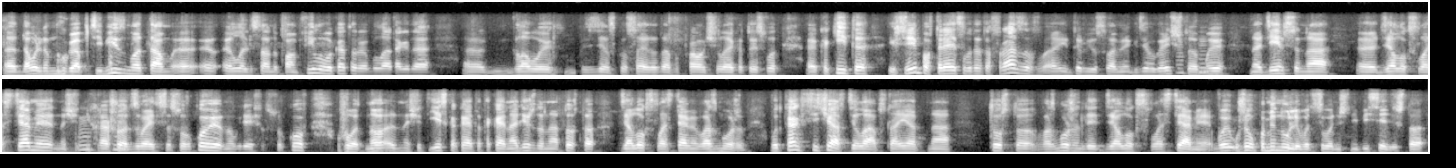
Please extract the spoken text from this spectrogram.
э, довольно много оптимизма. Там э, Элла Александра Памфилова, которая была тогда главой президентского совета да, по правам человека. То есть вот какие-то... И все время повторяется вот эта фраза в интервью с вами, где вы говорите, что мы надеемся на диалог с властями, значит, нехорошо отзываетесь о Суркове, ну, где сейчас Сурков, вот, но, значит, есть какая-то такая надежда на то, что диалог с властями возможен. Вот как сейчас дела обстоят на то, что возможен ли диалог с властями. Вы уже упомянули вот в сегодняшней беседе, что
